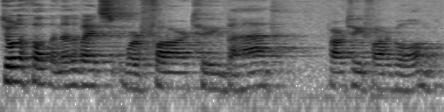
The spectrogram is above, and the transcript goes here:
Jonah thought the Ninevites were far too bad, far too far gone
